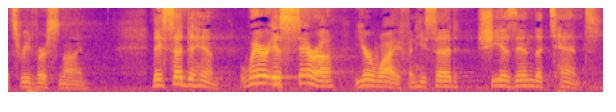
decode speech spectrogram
Let's read verse 9. They said to him, Where is Sarah? Your wife? And he said, She is in the tent.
